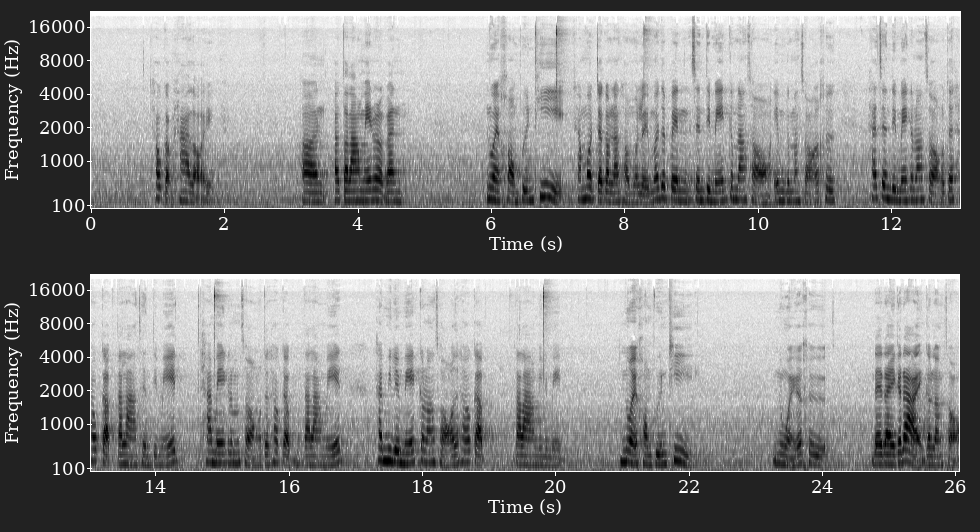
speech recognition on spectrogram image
20 เท่ากับ 500 เอ่อเอาตารางเมตรแล้วกัน หน่วยของพื้นที่ทั้งหมดจะกำลังสองหมดเลยไม่ว่าจะเป็นเซนติเมตรกำลังสอง m กำลังสองก็คือ ถ้าเซนติเมตรกำลังสองก็จะเท่ากับตารางเซนติเมตร ถ้าเมตรกำลังสองก็จะเท่ากับตารางเมตร ถ้ามิลลิเมตรกำลังสองก็จะเท่ากับตารางมิลลิเมตร หน่วยของพื้นที่ หน่วยก็คือ ใด ๆ ก็ได้กำลังสอง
